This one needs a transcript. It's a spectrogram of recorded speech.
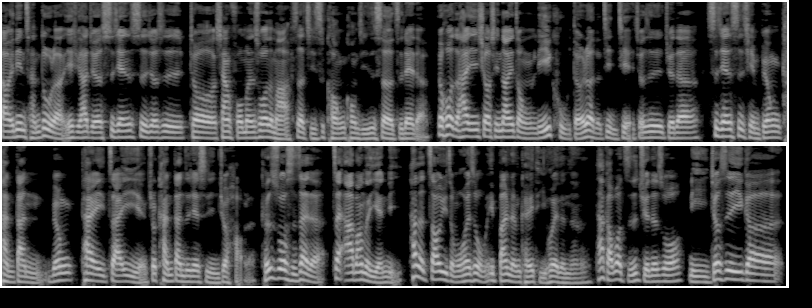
到一定程度了，也许他觉得世间事就是就。就像佛门说的嘛，色即是空，空即是色之类的。又或者他已经修行到一种离苦得乐的境界，就是觉得世间事情不用看淡，不用太在意，就看淡这件事情就好了。可是说实在的，在阿邦的眼里，他的遭遇怎么会是我们一般人可以体会的呢？他搞不好只是觉得说，你就是一个。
